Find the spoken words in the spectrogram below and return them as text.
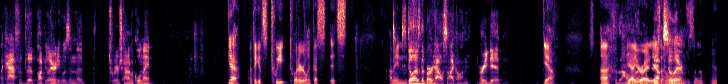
like half of the popularity was in the Twitter's kind of a cool name. Yeah, I think it's tweet Twitter. Like that's it's. I mean, Still has the birdhouse icon, or he did. yeah. Uh, For the home yeah, you're right. It is Yep, the home still there. so, yeah.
